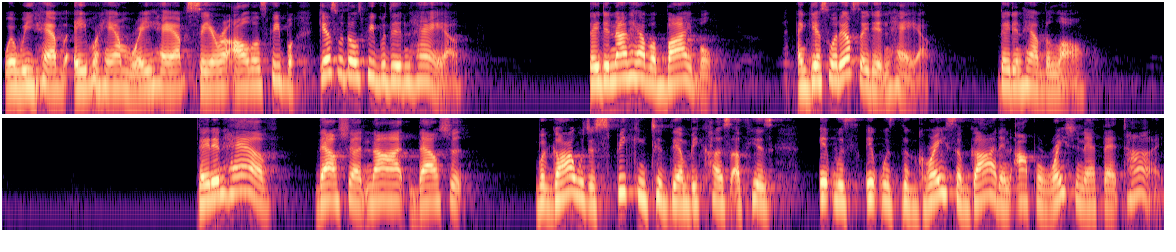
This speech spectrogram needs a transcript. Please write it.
where we have Abraham, Rahab, Sarah, all those people, guess what those people didn't have? They did not have a Bible. And guess what else they didn't have? They didn't have the law. They didn't have thou shalt not, thou should. But God was just speaking to them because of his, it was, it was the grace of God in operation at that time.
